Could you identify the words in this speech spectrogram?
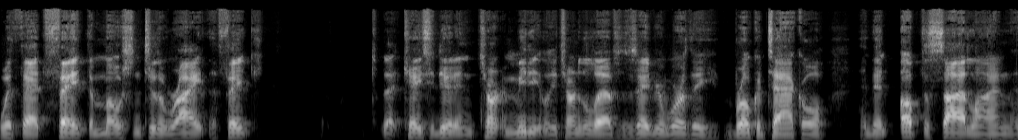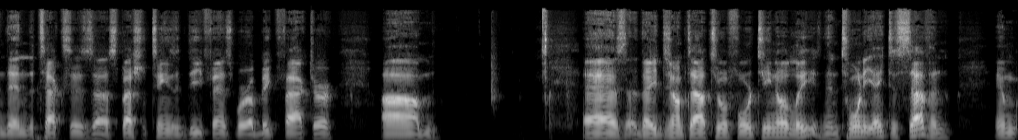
with that fake, the motion to the right, the fake that Casey did, and turn immediately turned to the left. Xavier Worthy broke a tackle and then up the sideline, and then the Texas uh, special teams and defense were a big factor. Um, as they jumped out to a 14-0 lead, then 28 to 7. And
